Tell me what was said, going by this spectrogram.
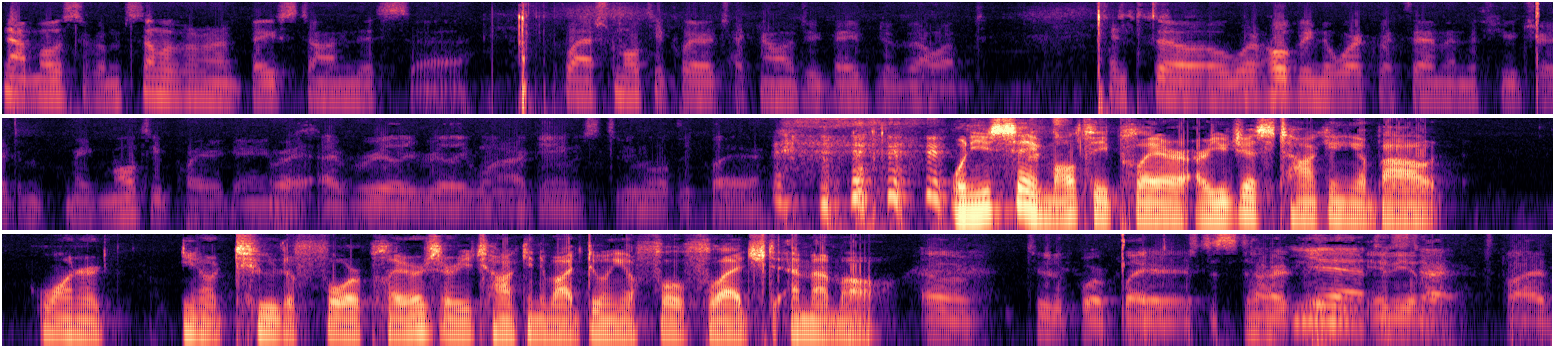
not most of them, some of them are based on this uh, Flash multiplayer technology they've developed. and so we're hoping to work with them in the future to make multiplayer games. Right. I really, really want our games to be multiplayer. When you say multiplayer, are you just talking about one or you know two to four players, or are you talking about doing a full-fledged MMO? Oh, two to four players to start. Maybe, Yeah, to maybe in start. Like five,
